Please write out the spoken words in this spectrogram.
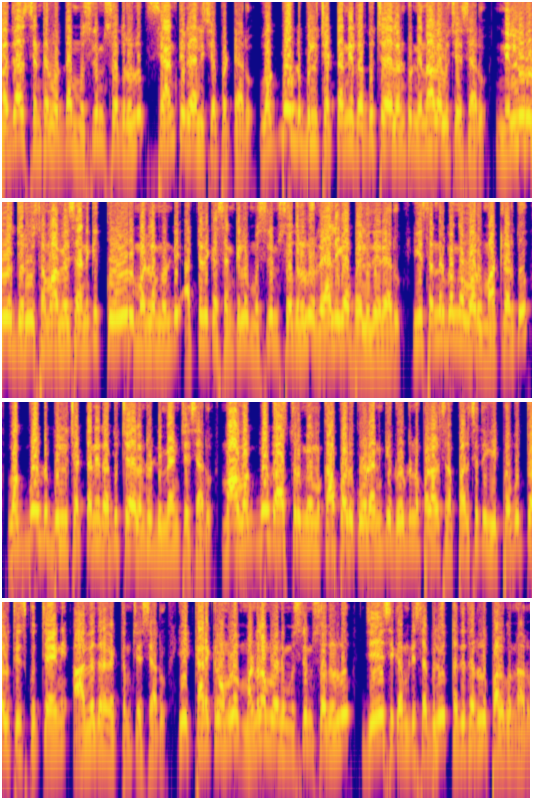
బజాజ్ సెంటర్ వద్ద ముస్లిం సోదరులు శాంతి ర్యాలీ చేపట్టారు. వక్బోర్డు బిల్లు చట్టాన్ని రద్దు చేయాలంటూ నినాదాలు చేశారు. నెల్లూరులో జరుగు సమావేశానికి కోవూరు మండలం నుండి అత్యధిక సంఖ్యలో ముస్లిం సోదరులు ర్యాలీగా బయలుదేరారు. ఈ సందర్భంగా వారు మాట్లాడుతూ వక్బోర్డు బిల్లు చట్టాన్ని రద్దు చేయాలంటూ డిమాండ్ చేశారు. మా వక్బోర్డు ఆస్తులు మేము కాపాడుకోవడానికి రోడ్డున పడాల్సిన పరిస్థితి ఈ ప్రభుత్వాలు తీసుకొచ్చాయని ఆవేదన వ్యక్తం చేశారు. ఈ కార్యక్రమంలో మండలంలోని ముస్లిం సోదరులు జేఏసీ కమిటీ సభ్యులు తదితరులు పాల్గొన్నారు.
